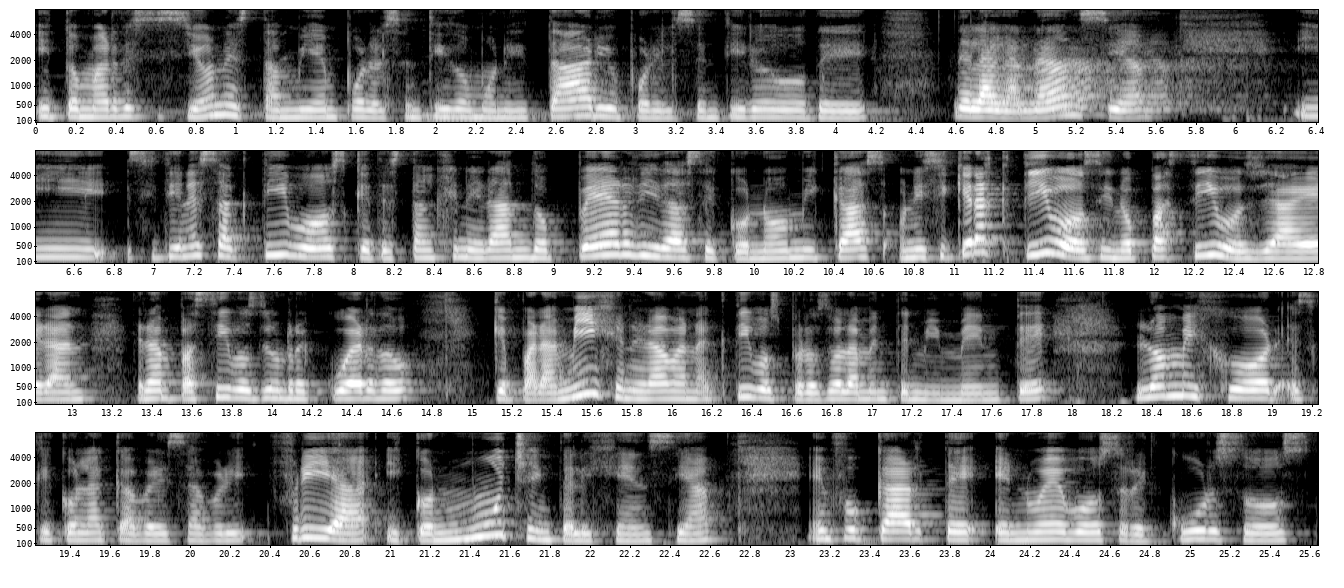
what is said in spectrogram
y tomar decisiones también por el sentido monetario, por el sentido de, de la ganancia. Y si tienes activos que te están generando pérdidas económicas, o ni siquiera activos, sino pasivos, ya eran, eran pasivos de un recuerdo que para mí generaban activos, pero solamente en mi mente, lo mejor es que con la cabeza fría y con mucha inteligencia, enfocarte en nuevos recursos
